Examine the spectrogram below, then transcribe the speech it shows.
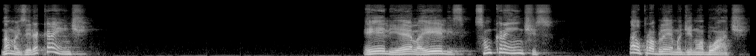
Não, mas ele é crente. Ele, ela, eles são crentes. Qual é o problema de ir numa boate?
